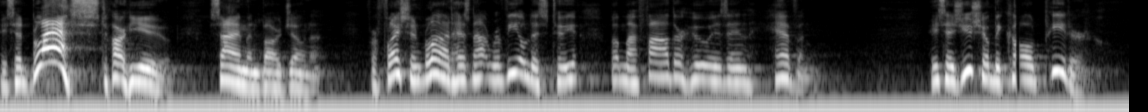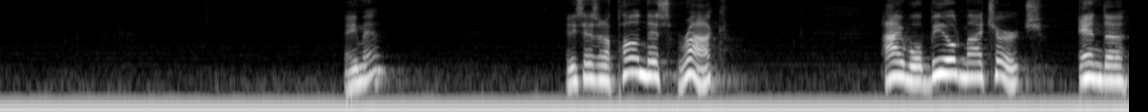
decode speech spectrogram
He said, Blessed are you, Simon Barjona, for flesh and blood has not revealed this to you, but my Father who is in heaven. He says, You shall be called Peter. Amen? And he says, And upon this rock, I will build my church and the,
